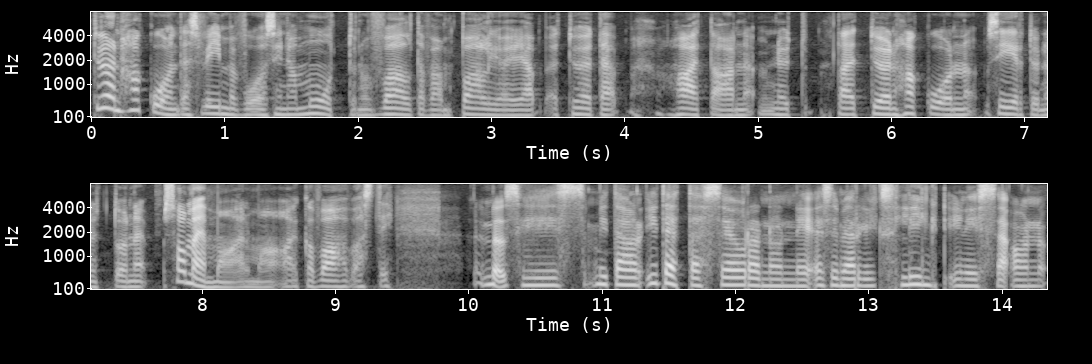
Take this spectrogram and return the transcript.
työnhaku on tässä viime vuosina muuttunut valtavan paljon ja työtä haetaan nyt, tai työnhaku on siirtynyt tuonne somemaailmaan aika vahvasti. No siis, mitä on itse tässä seurannut, niin esimerkiksi LinkedInissä on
